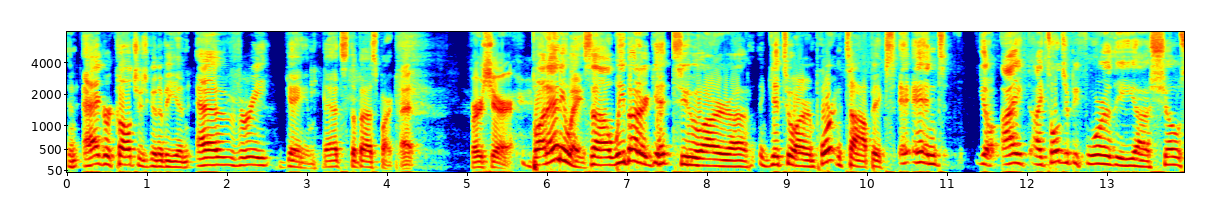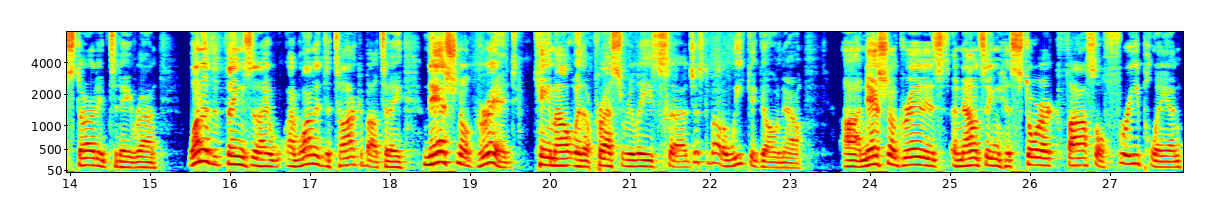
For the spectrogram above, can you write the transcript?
And agriculture is going to be in every game. That's the best part. For sure. But anyways, uh, we better get to our uh, get to our important topics. And you know, I I told you before the uh, show started today, Ron. One of the things that I, I wanted to talk about today, National Grid came out with a press release uh, just about a week ago now. Uh, National Grid is announcing historic fossil free plan,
